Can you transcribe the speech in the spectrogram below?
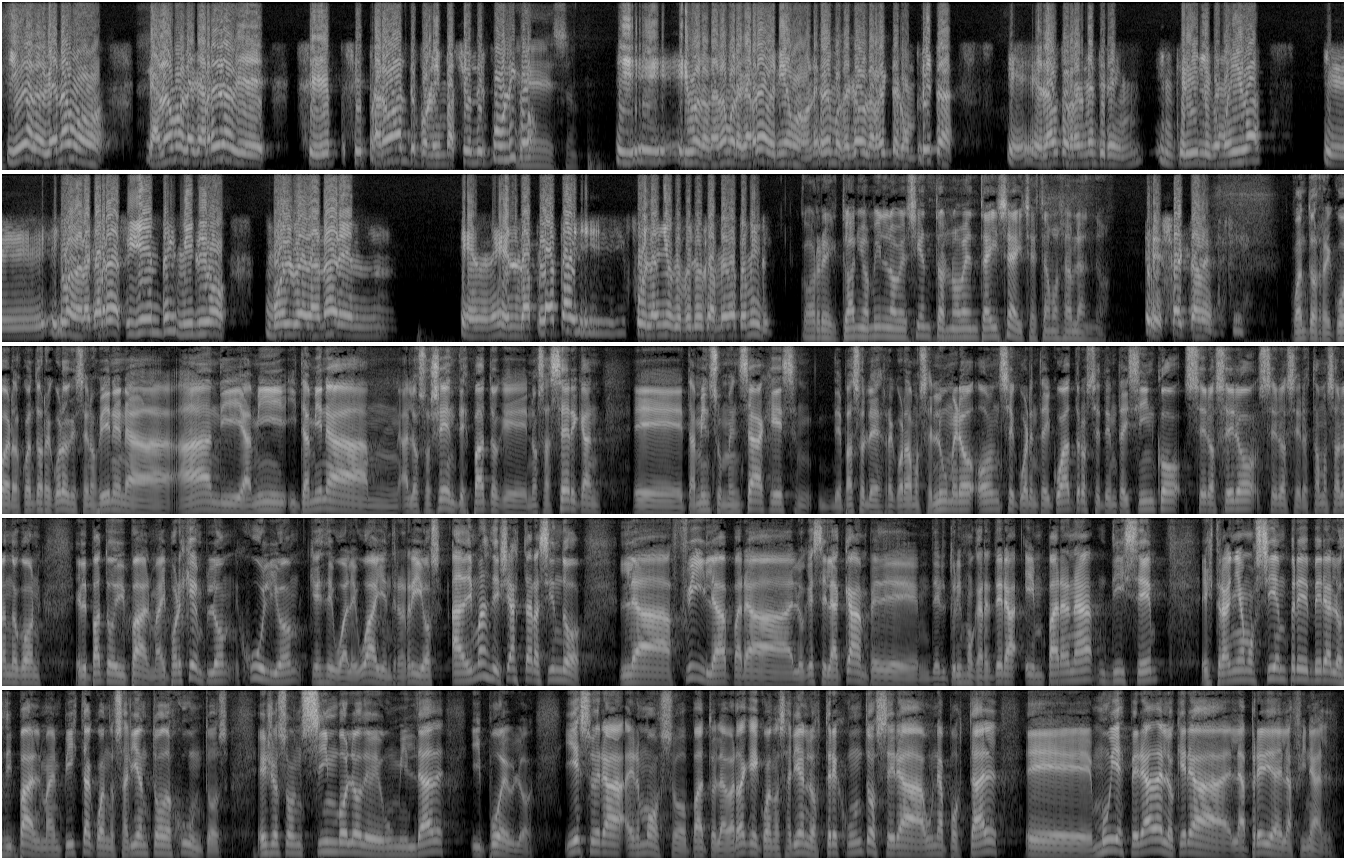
y bueno, ganamos ganamos la carrera que se, se paró antes por la invasión del público. eso. Y, y bueno, ganamos la carrera, veníamos, le habíamos sacado la recta completa, eh, el auto realmente era in- increíble como iba. Eh, y bueno, la carrera siguiente, Emilio vuelve a ganar en, en, en La Plata y fue el año que peleó el campeonato Emilio. Correcto, año 1996 estamos hablando. Exactamente, sí. Cuántos recuerdos, cuántos recuerdos que se nos vienen a, a Andy, a mí y también a, mm, a los oyentes, Pato, que nos acercan eh, también sus mensajes. De paso les recordamos el número 11 44 75 0000. Estamos hablando con el Pato Di Palma. Y por ejemplo, Julio, que es de Gualeguay, Entre Ríos, además de ya estar haciendo la fila para lo que es el acampe de- del turismo carretera en Paraná, dice... Extrañamos siempre ver a los Di Palma en pista cuando salían todos juntos. Ellos son símbolo de humildad y pueblo. Y eso era hermoso, Pato. La verdad que cuando salían los tres juntos era una postal eh, muy esperada en lo que era la previa de la final.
